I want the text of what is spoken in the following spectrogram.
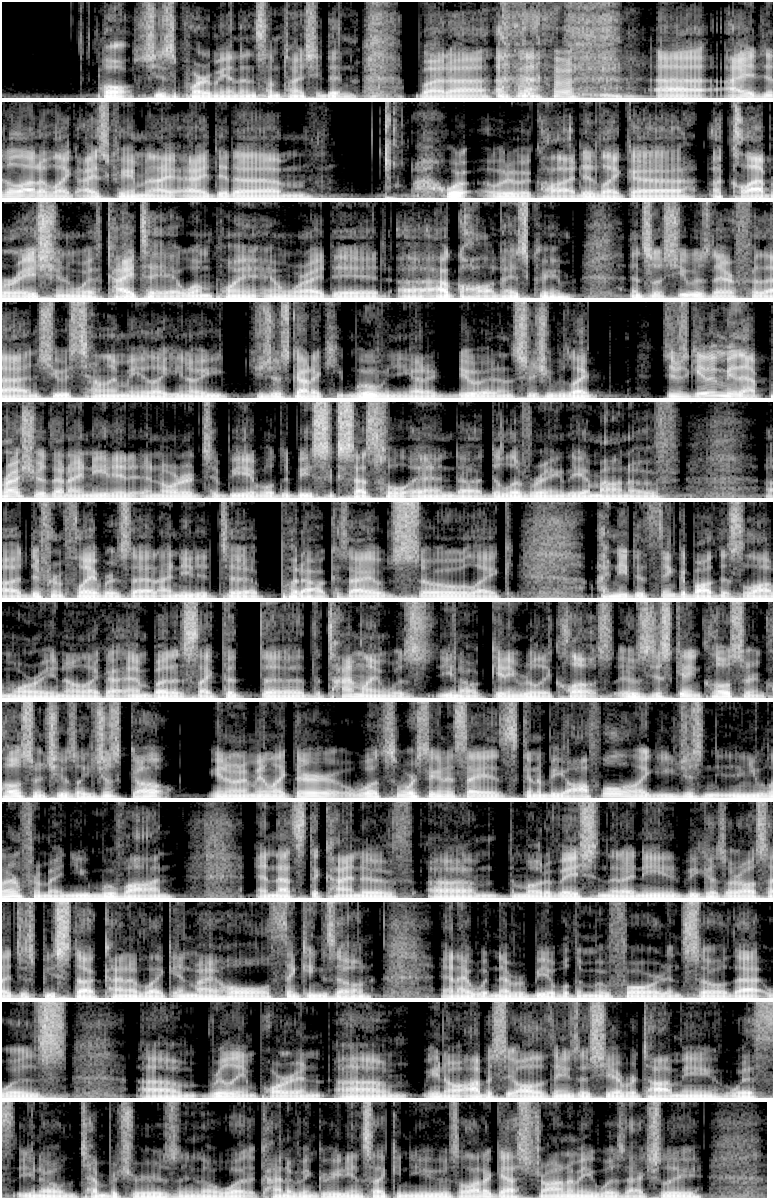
well, she supported me, and then sometimes she didn't. But uh, uh, I did a lot of like ice cream. I, I did um, what, what, do we call it? I did like a, a collaboration with Kaite at one point, and where I did uh, alcohol and ice cream. And so she was there for that, and she was telling me like, you know, you, you just got to keep moving, you got to do it. And so she was like, she was giving me that pressure that I needed in order to be able to be successful and uh, delivering the amount of uh, different flavors that I needed to put out because I was so like I need to think about this a lot more, you know. Like, I, and but it's like the the the timeline was you know getting really close. It was just getting closer and closer, and she was like, "Just go." You know what I mean? Like, they're what's the worst they're gonna say? It's gonna be awful. Like, you just and you learn from it and you move on, and that's the kind of um, the motivation that I needed because or else I'd just be stuck kind of like in my whole thinking zone, and I would never be able to move forward. And so that was um, really important. Um, you know, obviously all the things that she ever taught me with you know temperatures, and, you know what kind of ingredients I can use. A lot of gastronomy was actually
